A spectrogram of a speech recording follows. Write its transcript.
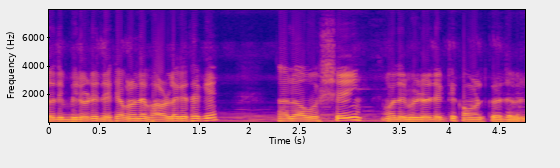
যদি ভিডিওটি দেখে আপনাদের ভালো লেগে থাকে, তাহলে অবশ্যই আমাদের ভিডিওটি একটি কমেন্ট করে দেবেন।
